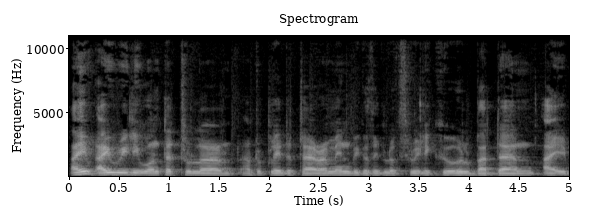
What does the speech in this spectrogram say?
I, I really wanted to learn how to play the theremin because it looks really cool, but then I,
